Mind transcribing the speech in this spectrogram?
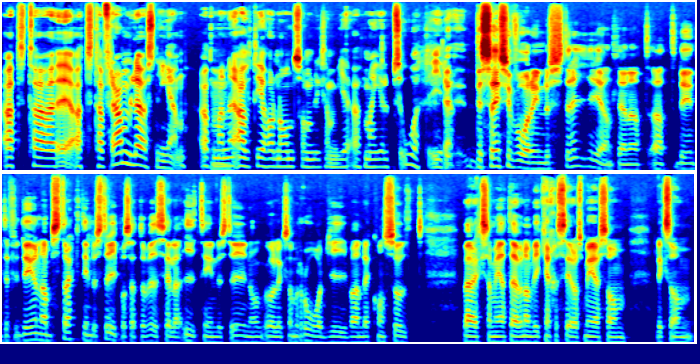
att ta, att ta fram lösningen. Att man Mm. alltid har någon som liksom, att man hjälps åt i det. Det, det sägs i vår industri egentligen att, att det, är inte, det är en abstrakt industri på sätt och vis, hela IT-industrin och, och liksom rådgivande konsultverksamhet, även om vi kanske ser oss mer som liksom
